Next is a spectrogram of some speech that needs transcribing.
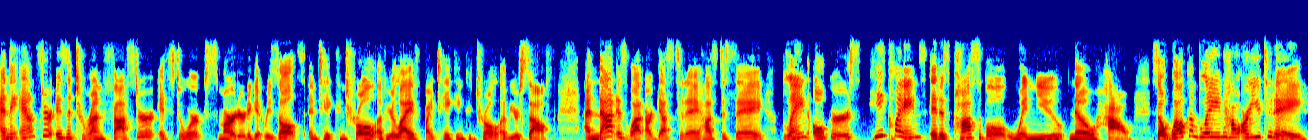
And the answer isn't to run faster, it's to work smarter to get results and take control of your life by taking control of yourself. And that is what our guest today has to say. Blaine Oelkers, he claims it is possible when you know how. So, welcome, Blaine. How are you today?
